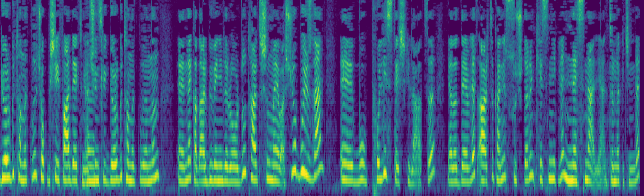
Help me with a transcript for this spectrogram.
görgü tanıklığı çok bir şey ifade etmiyor. Evet. Çünkü görgü tanıklığının e, ne kadar güvenilir olduğu tartışılmaya başlıyor. Bu yüzden e, bu polis teşkilatı ya da devlet artık hani suçların kesinlikle nesnel yani tırnak içinde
